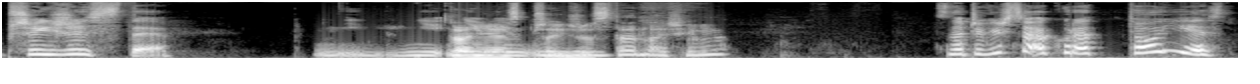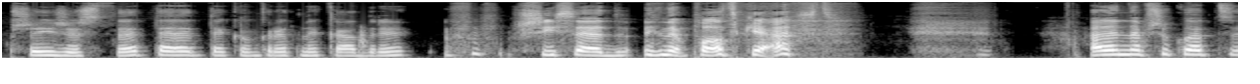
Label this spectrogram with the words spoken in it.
przejrzyste. Nie, nie, To nie, wiem, jest przejrzyste dla siebie? Znaczy, wiesz co, akurat to jest przejrzyste, te, te konkretne kadry. She said in a podcast. Ale na przykład y,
